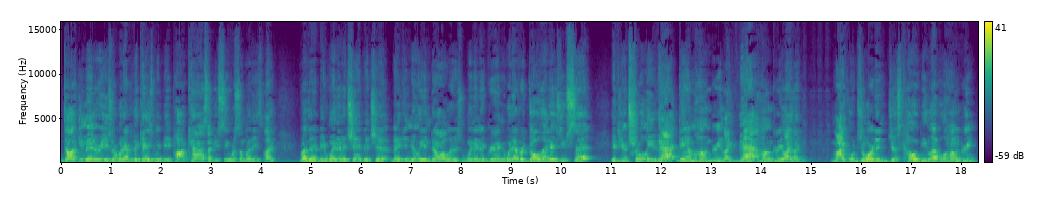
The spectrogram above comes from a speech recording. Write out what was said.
documentaries or whatever the case may be, podcasts, have you seen where somebody's like, whether it be winning a championship, making million dollars, winning a Grammy, whatever goal that is you set, if you're truly that damn hungry, like that hungry, like like Michael Jordan, just Kobe level hungry,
